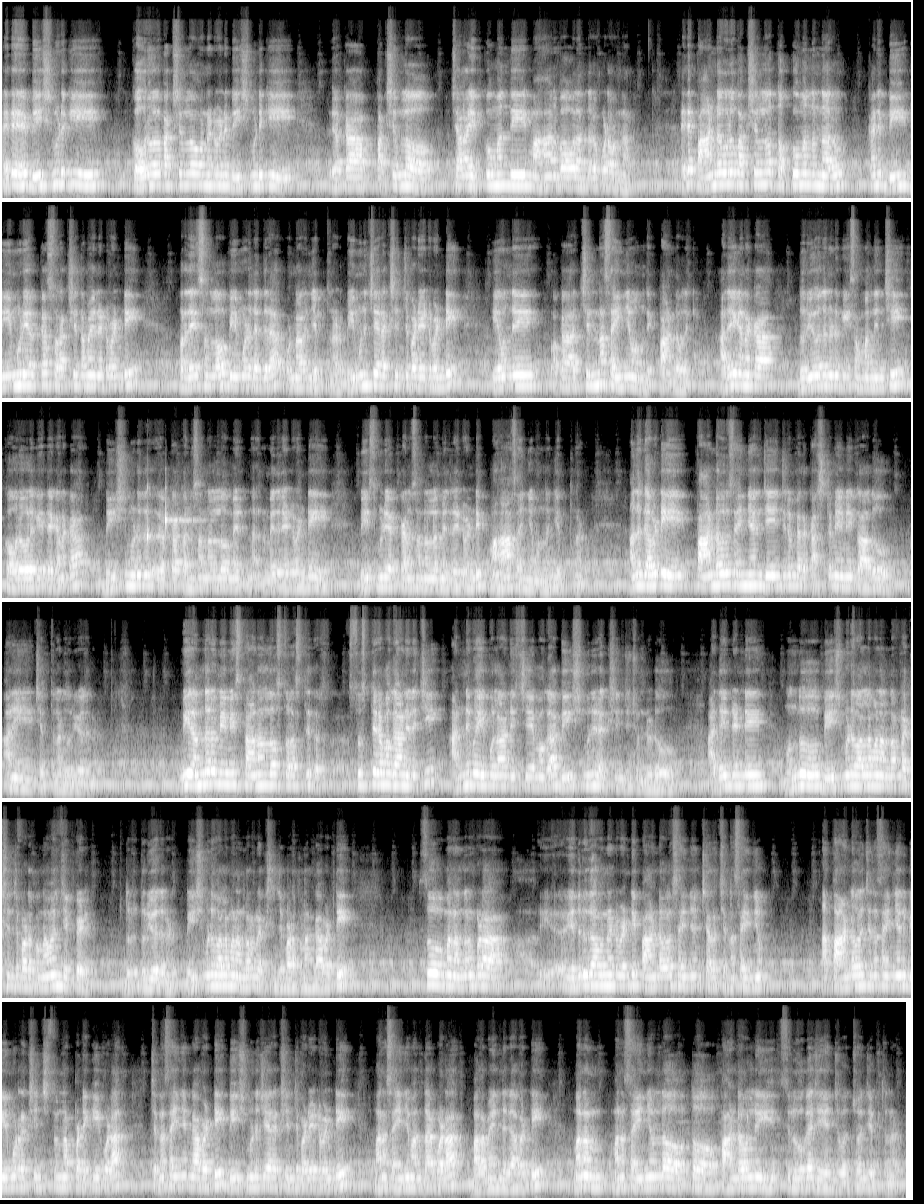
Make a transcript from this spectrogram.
అయితే భీష్ముడికి కౌరవుల పక్షంలో ఉన్నటువంటి భీష్ముడికి యొక్క పక్షంలో చాలా ఎక్కువ మంది మహానుభావులు అందరూ కూడా ఉన్నారు. అయితే పాండవుల పక్షంలో తక్కువ మంది ఉన్నారు. కానీ భీ భీముడి యొక్క సురక్షితమైనటువంటి ప్రదేశంలో భీముడి దగ్గర ఉన్నారని చెప్తున్నాడు. భీమునిచే రక్షించబడేటువంటి ఏముంది? ఒక చిన్న సైన్యం ఉంది పాండవులకి. అదే గనక దుర్యోధనుడికి సంబంధించి కౌరవులకి అయితే కనుక భీష్ముడి యొక్క కనుసన్నల్లో మె- మెదిలేటువంటి భీష్ముడి యొక్క కనుసన్నల్లో మెదిలేటువంటి మహాసైన్యం ఉందని చెప్తున్నాడు. అందుకు కాబట్టి పాండవుల సైన్యాన్ని జయించడం పెద్ద కష్టమేమీ కాదు అని చెప్తున్నాడు దుర్యోధనుడు. మీరందరూ మీ మీ స్థానంలో స్థురస్థి సుస్థిరముగా నిలిచి అన్ని వైపులా నిశ్చయముగా భీష్ముని రక్షించుచుండు అదేంటండి? ముందు భీష్ముడి వల్ల మనం అందరం రక్షించబడుతున్నామని చెప్పాడు దుర్ దుర్యోధనుడు. భీష్ముడి వల్ల మనం అందరం రక్షించబడుతున్నాం కాబట్టి సో మనందరం కూడా ఎదురుగా ఉన్నటువంటి పాండవుల సైన్యం చాలా చిన్న సైన్యం. ఆ పాండవుల చిన్న సైన్యాన్ని భీముడు రక్షించుతున్నప్పటికీ కూడా చిన్న సైన్యం కాబట్టి భీష్ముడిచే రక్షించబడేటువంటి మన సైన్యం అంతా కూడా బలమైంది కాబట్టి మనం మన సైన్యంలోతో పాండవుల్ని సులువుగా జయించవచ్చు అని చెప్తున్నాడు.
